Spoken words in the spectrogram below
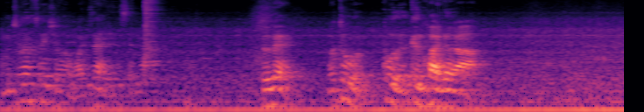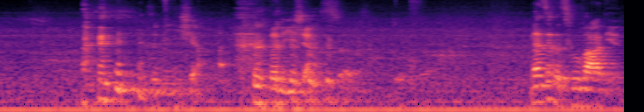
我们就在追求很完善的人生啊，对不对？我们度过得更快乐啊！是理想，的理想。那这个出发点呢？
